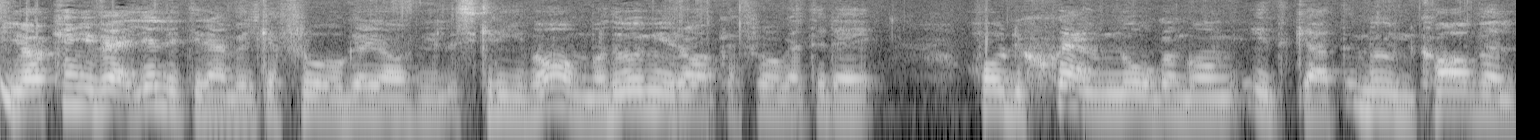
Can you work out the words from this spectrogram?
Jag kan ju välja lite grann vilka frågor jag vill skriva om och då är min raka fråga till dig. Har du själv någon gång idkat munkavel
